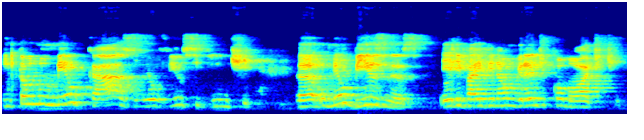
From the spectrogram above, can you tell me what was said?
Então, no meu caso, eu vi o seguinte: uh, o meu business ele vai virar um grande commodity.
